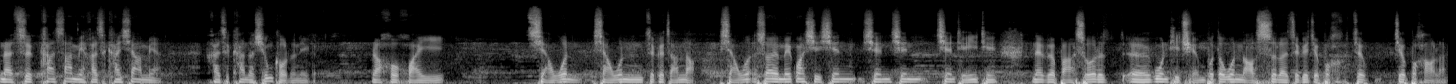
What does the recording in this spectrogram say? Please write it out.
那是看上面还是看下面，还是看到胸口的那个？然后怀疑，想问想问这个长老，想问，所以没关系，先先先先停一停，那个把所有的呃问题全部都问老师了，这个就不好就就不好了。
